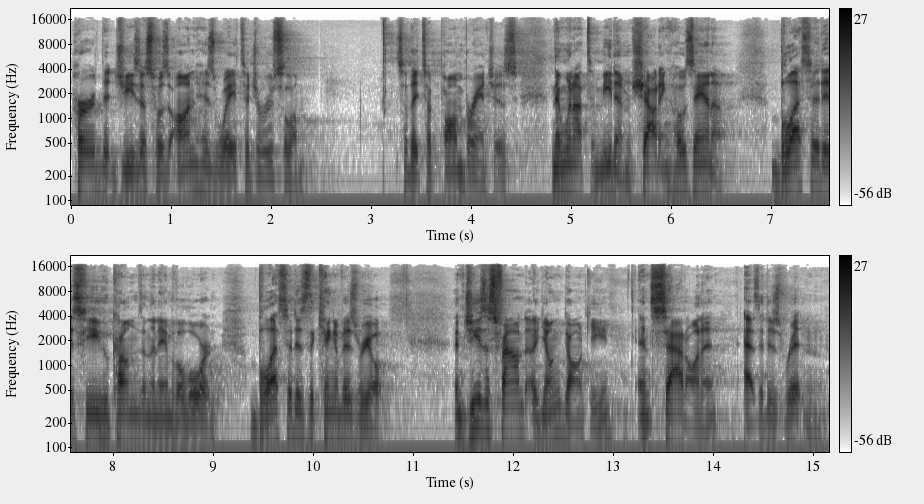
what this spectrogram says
heard that Jesus was on his way to Jerusalem. So they took palm branches and they went out to meet him, shouting, Hosanna! Blessed is he who comes in the name of the Lord. Blessed is the King of Israel. And Jesus found a young donkey and sat on it, as it is written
